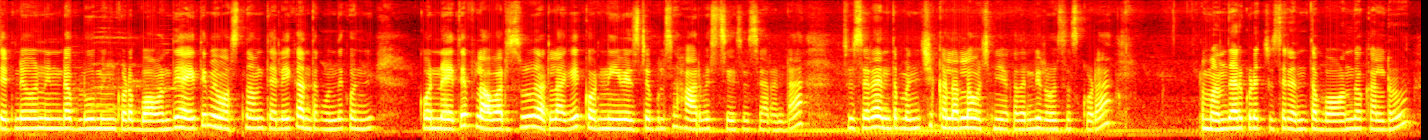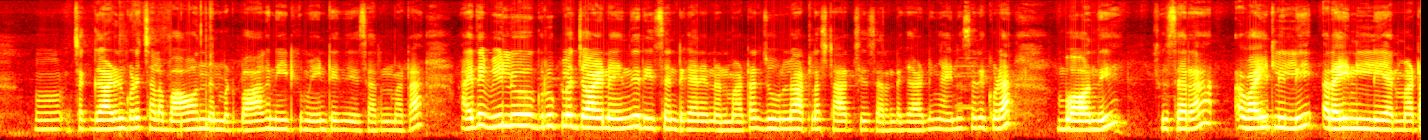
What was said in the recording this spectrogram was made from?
చెట్టు నిండా బ్లూమింగ్ కూడా బాగుంది. అయితే మేము వస్తున్నాం తెలియక అంతకుముందే కొన్ని కొన్ని అయితే ఫ్లవర్స్ అట్లాగే కొన్ని వెజిటబుల్స్ హార్వెస్ట్ చేసేసారంట. చూసారా? ఎంత మంచి కలర్లో వచ్చినాయో కదండి రోజెస్ కూడా. మందార కూడా చూసారు? ఎంత బాగుందో కలరు. చక్క గార్డెన్ కూడా చాలా బాగుందనమాట బాగా నీట్గా మెయింటైన్ చేశారనమాట అయితే వీళ్ళు గ్రూప్లో జాయిన్ అయింది రీసెంట్గానేనమాట జూన్లో అట్లా స్టార్ట్ చేశారంట గార్డెనింగ్. అయినా సరే కూడా బాగుంది. చూసారా? వైట్ లిల్లీ రైన్ లిల్లీ అనమాట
